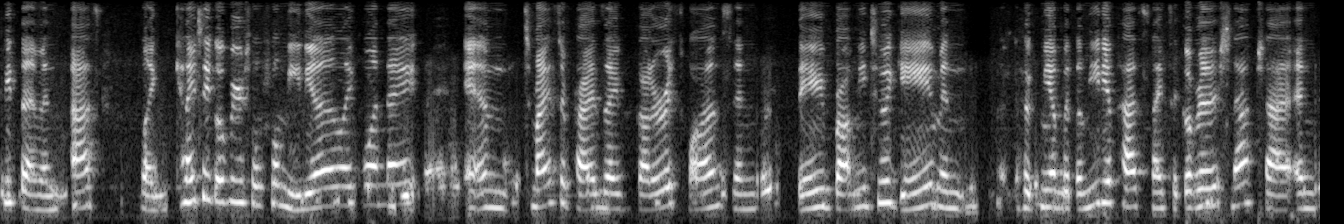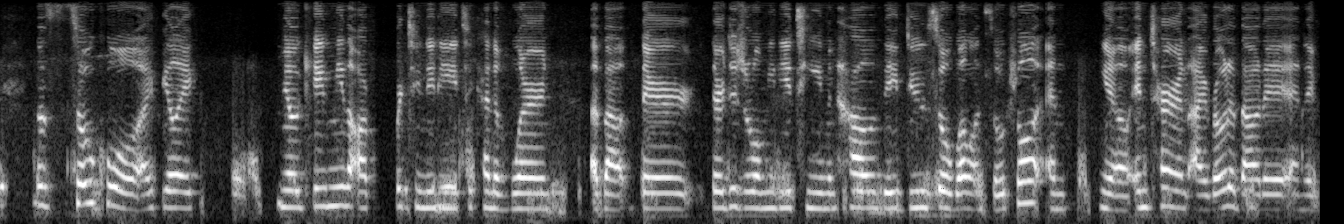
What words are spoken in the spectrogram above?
tweet them and ask like, can I take over your social media like one night? And to my surprise, I got a response and they brought me to a game and hooked me up with a media pass and I took over their Snapchat and it was so cool. I feel like, you know, it gave me the opportunity to kind of learn about their their digital media team and how they do so well on social. And you know in turn I wrote about it and it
